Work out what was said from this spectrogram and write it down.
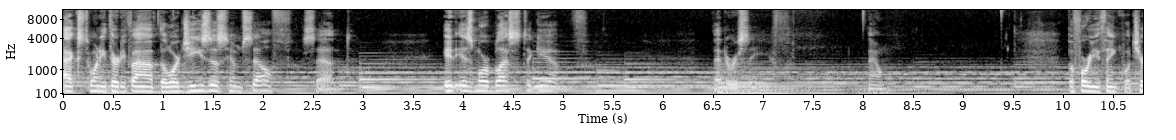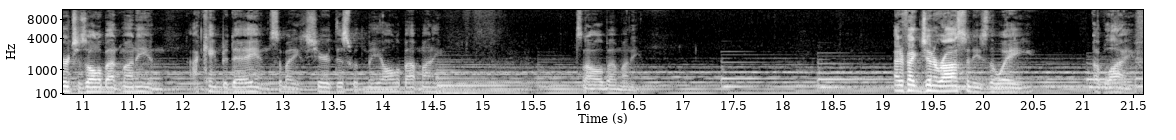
Acts 20 35, the Lord Jesus himself said, it is more blessed to give than to receive. Now, before you think, well, church is all about money, and I came today and somebody shared this with me all about money, it's not all about money. Matter of fact, generosity is the way of life.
